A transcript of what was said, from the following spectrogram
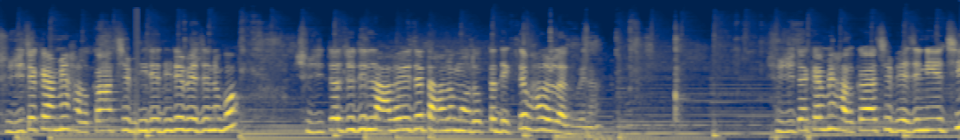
সুজিটাকে আমি হালকা আছে ধীরে ধীরে ভেজে নেব। সুজিটা যদি লাল হয়ে যায় তাহলে মোদকটা দেখতে ভালো লাগবে না। সুজিটাকে আমি হালকা আছে ভেজে নিয়েছি।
